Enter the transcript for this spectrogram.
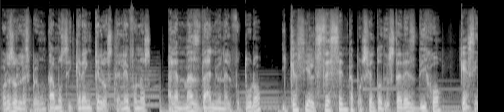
Por eso les preguntamos si creen que los teléfonos hagan más daño en el futuro y casi el 60% de ustedes dijo que sí.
